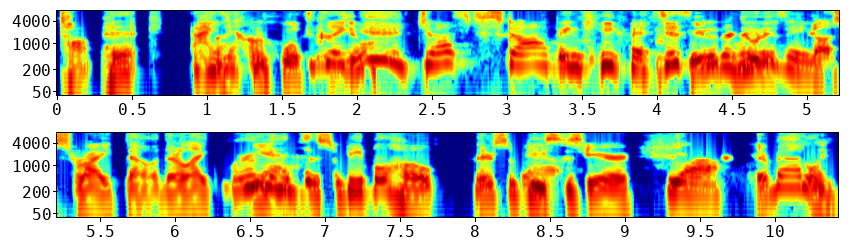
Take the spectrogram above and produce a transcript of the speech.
top pick. I know. it's like doing. just stop and keep it. Just maybe they're losing. doing it just right though. They're like, we're to give some people hope. There's some yeah. pieces here. Yeah, they're battling.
